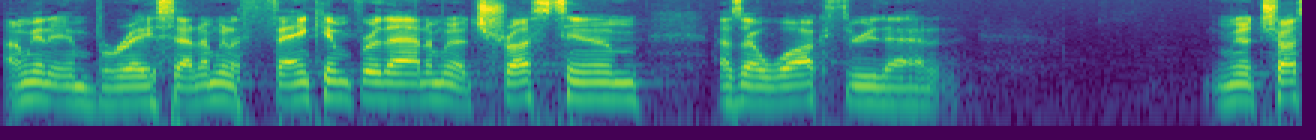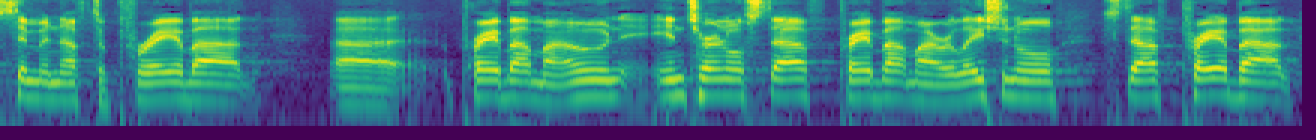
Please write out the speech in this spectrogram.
I'm going to embrace that. I'm going to thank him for that. I'm going to trust him as I walk through that. I'm going to trust him enough to pray about uh, pray about my own internal stuff, pray about my relational stuff, pray about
